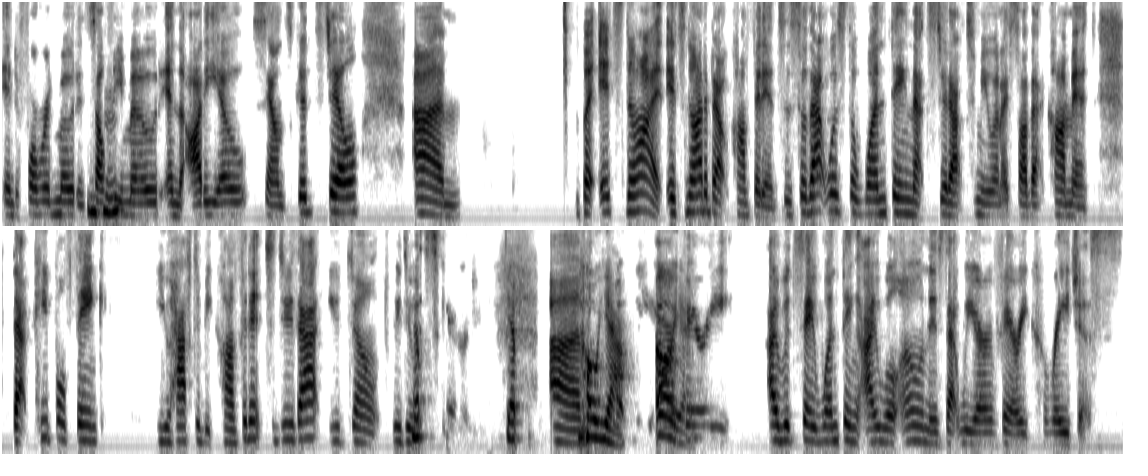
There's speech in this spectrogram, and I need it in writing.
into forward mode and mm-hmm. selfie mode and the audio sounds good still. Um, but it's not it's not about confidence and so that was the one thing that stood out to me when i saw that comment that people think you have to be confident to do that. You don't. We do it scared. Yep. Um, oh yeah. We oh are yeah. very. I would say one thing I will own is that we are very courageous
